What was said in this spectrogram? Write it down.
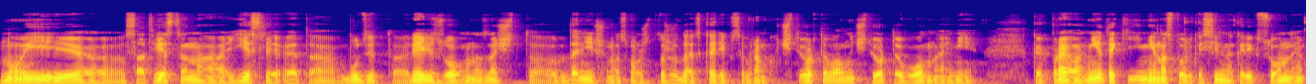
Ну и, соответственно, если это будет реализовано, значит, в дальнейшем нас может ожидать коррекция в рамках четвертой волны. Четвертые волны, они, как правило, не такие, не настолько сильно коррекционные.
